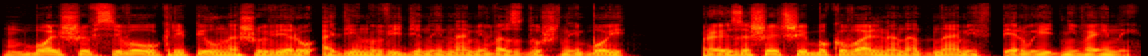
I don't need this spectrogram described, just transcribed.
больше всего укрепил нашу веру один увиденный нами воздушный бой, произошедший буквально над нами в первые дни войны.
